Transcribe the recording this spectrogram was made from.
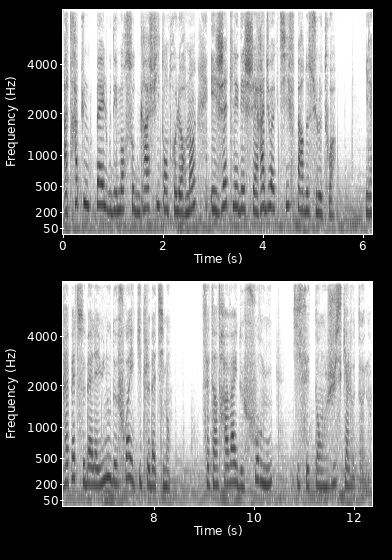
attrapent une pelle ou des morceaux de graphite entre leurs mains et jettent les déchets radioactifs par-dessus le toit. Ils répètent ce balai une ou deux fois et quittent le bâtiment. C'est un travail de fourmi qui s'étend jusqu'à l'automne.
